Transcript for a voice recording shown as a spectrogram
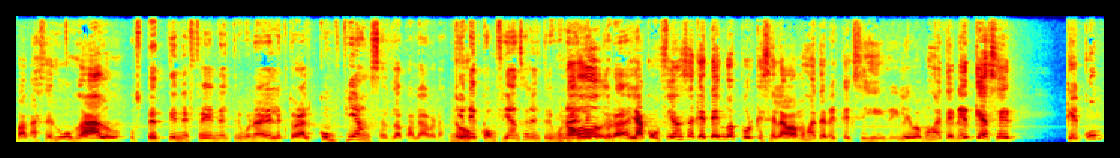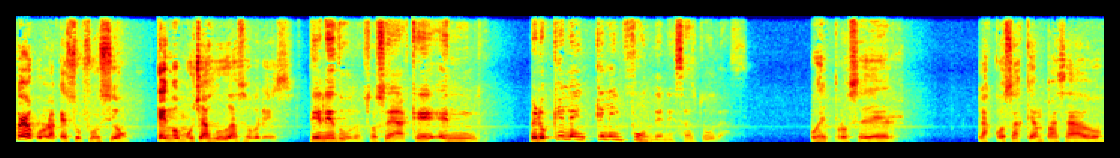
van a ser juzgados. Usted tiene fe en el Tribunal Electoral, confianza es la palabra. No. ¿Tiene confianza en el Tribunal No, Electoral? La confianza que tengo es porque se la vamos a tener que exigir y le vamos a tener que hacer que cumpla con lo que es su función. Tengo muchas dudas sobre eso. Tiene dudas, o sea, que en... ¿Pero qué le, qué le infunden esas dudas? Pues el proceder, las cosas que han pasado,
